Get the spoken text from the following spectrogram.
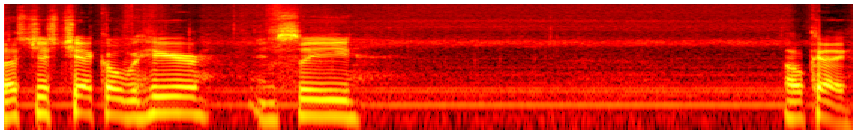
let's just check over here and see. Okay,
